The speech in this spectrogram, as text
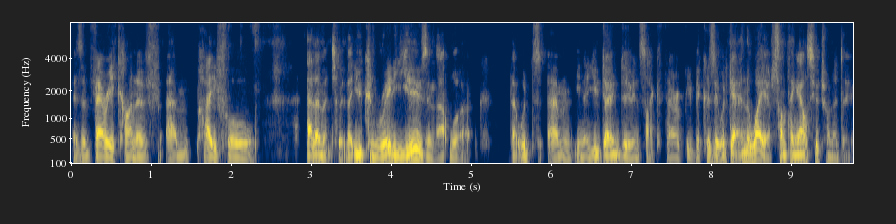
there's a very kind of um, playful element to it that you can really use in that work that would um, you know you don't do in psychotherapy because it would get in the way of something else you're trying to do.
